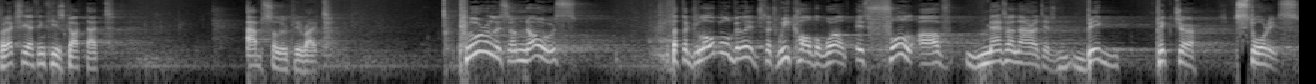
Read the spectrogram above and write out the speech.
But actually, I think he's got that absolutely right. Pluralism knows that the global village that we call the world is full of meta narratives, big picture stories.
